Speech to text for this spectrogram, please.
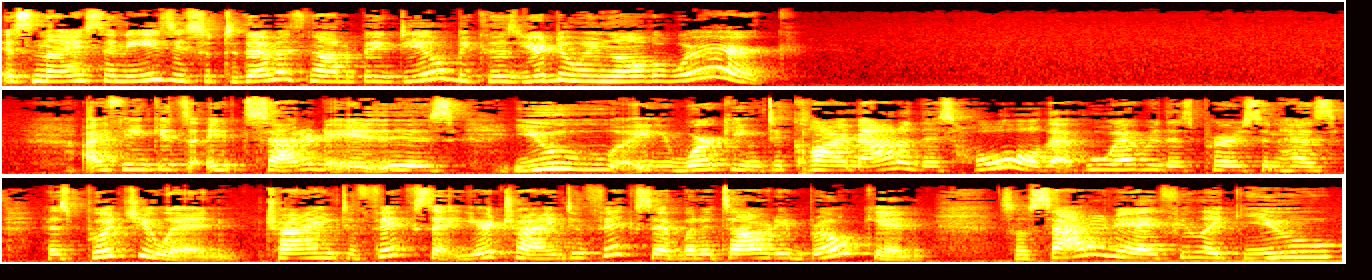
It's nice and easy. So to them it's not a big deal because you're doing all the work. I think it's it's Saturday is you working to climb out of this hole that whoever this person has has put you in, trying to fix it. You're trying to fix it, but it's already broken. So Saturday, I feel like you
